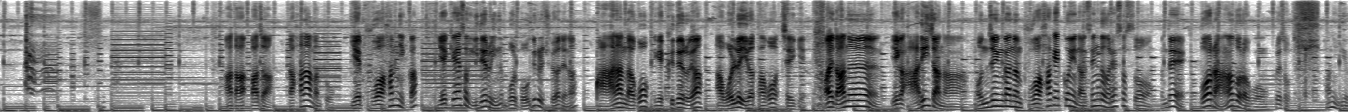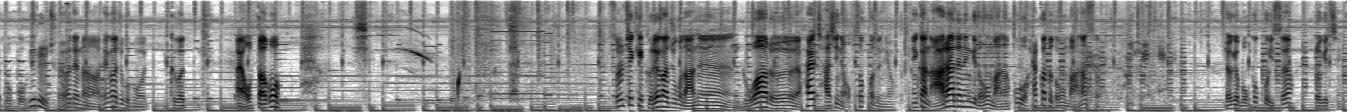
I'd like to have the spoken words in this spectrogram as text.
아 나 맞아 나 하나만 또 얘 부화합니까? 얘 계속 이대로 있는 뭘 먹이를 줘야 되나? 아 안 한다고? 이게 그대로야? 아 원래 이렇다고? 제 얘기 아니 나는 얘가 알이잖아 언젠가는 부화하겠거니 난 생각을 했었어 근데 부화를 안 하더라고 그래서 아니 얘 뭐 먹이를 줘야 되나 해가지고 뭐 그거 아니 없다고? 솔직히 그래가지고 나는 로아를 할 자신이 없었거든요. 그러니까 알아야 되는 게 너무 많았고 할 것도 너무 많았어. 여기 못 걷고 있어요? 그러겠지.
